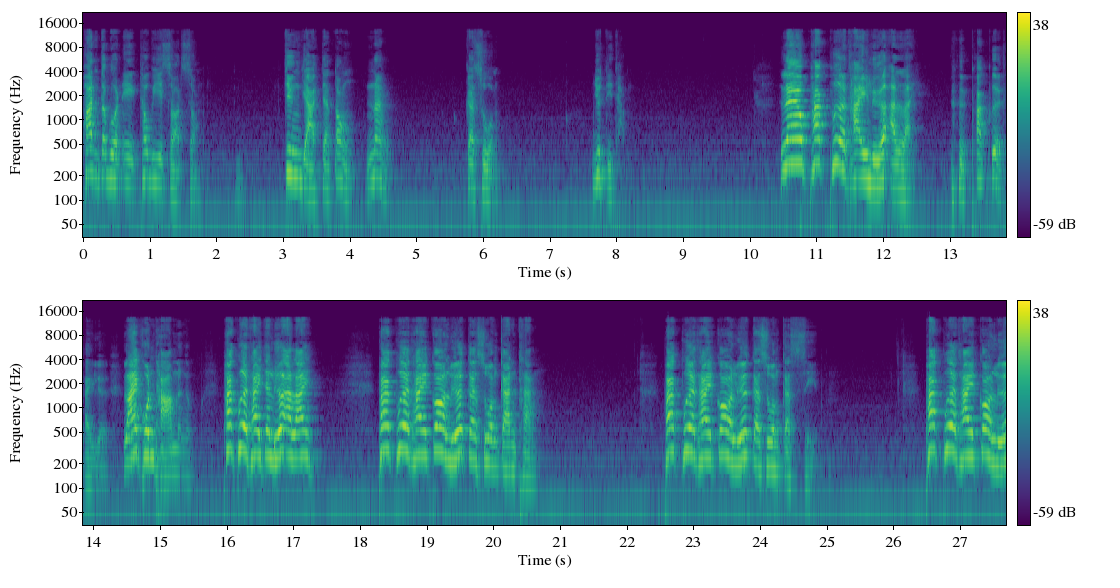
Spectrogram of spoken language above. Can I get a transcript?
พันตำรวจเอกทวีสอดส่อง จึงอยากจะต้องนั่งกระทรวงยุติธรรม แล้วพักเพื่อไทยเหลืออะไรพักเพื่อไทยเหลือ หลายคนถามนะครับพักเพื่อไทยจะเหลืออะไรพักเพื่อไทยก็เหลือกระทรวงการคลังพักเพื่อไทยก็เหลือกระทรวงเกษตรพักเพื่อไทยก็เหลือ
